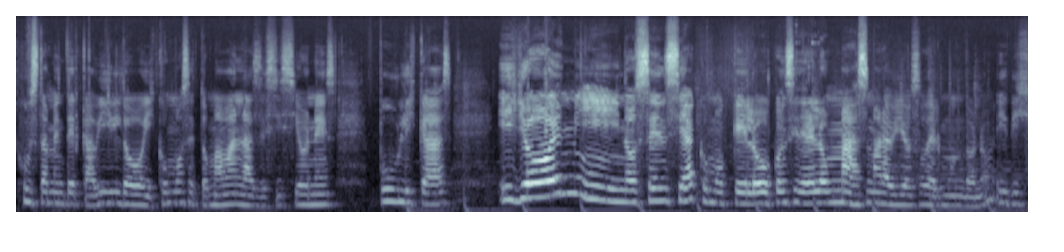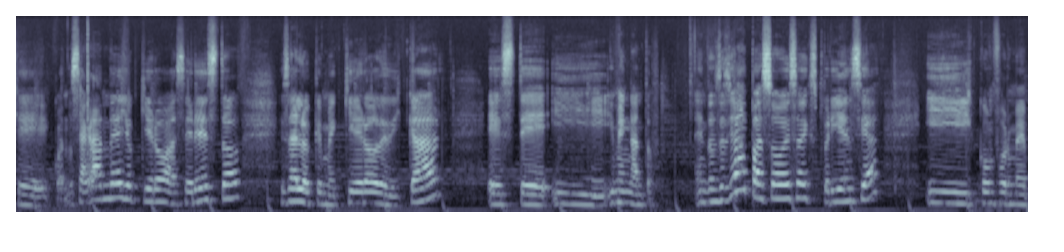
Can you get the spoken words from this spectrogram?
justamente el cabildo y cómo se tomaban las decisiones públicas. Y yo en mi inocencia como que lo consideré lo más maravilloso del mundo, ¿no? Y dije, cuando sea grande yo quiero hacer esto, es a lo que me quiero dedicar, este, y, y me encantó. Entonces ya pasó esa experiencia y conforme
